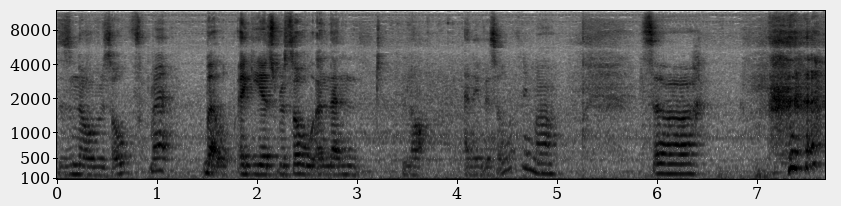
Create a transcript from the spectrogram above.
there's no result from it well a year's result and then not any result anymore so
